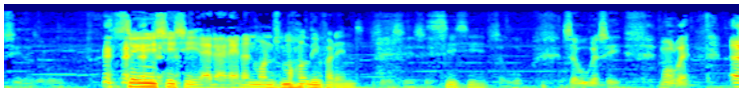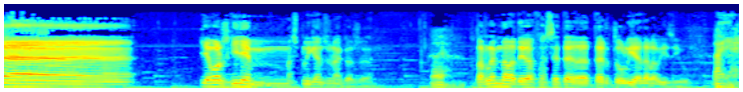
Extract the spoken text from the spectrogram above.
Sí, de. Sí, sí, sí, eren, eren mons molt diferents. Sí, sí, sí. Sí, sí. Segur, segur que sí. Molt bé. Uh, llavors, Guillem, explica'ns una cosa. Ai, Parlem de la teva faceta de tertulià televisiu. ai, ai,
